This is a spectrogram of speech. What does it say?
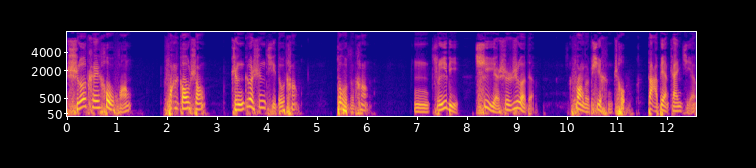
舌苔厚黄，发高烧，整个身体都烫，肚子烫。嗯，嘴里气也是热的，放的屁很臭，大便干结。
